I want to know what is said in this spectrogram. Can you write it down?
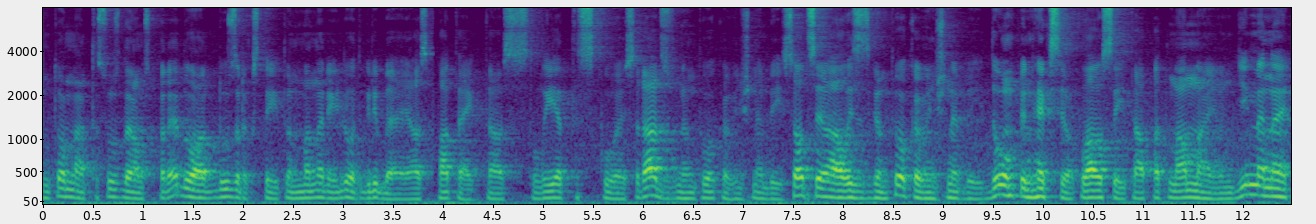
un tomēr tas uzdevums par Eduardu uzrakstīt, un man arī ļoti gribējās pateikt tās lietas, ko es redzu, gan to, ka viņš nebija sociālists, gan to, ka viņš nebija dumpinieks, jo klausīja tāpat mammai un ģimenei.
